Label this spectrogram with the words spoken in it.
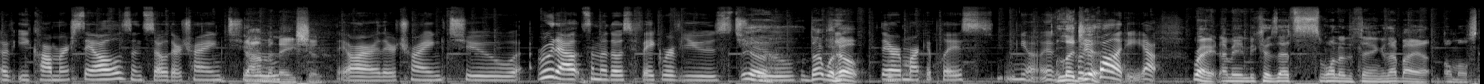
of e commerce sales, and so they're trying to. Domination. They are. They're trying to root out some of those fake reviews to Yeah, that would keep help. their marketplace, you know, Legit. quality. Yeah. Right. I mean, because that's one of the things I buy a, almost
